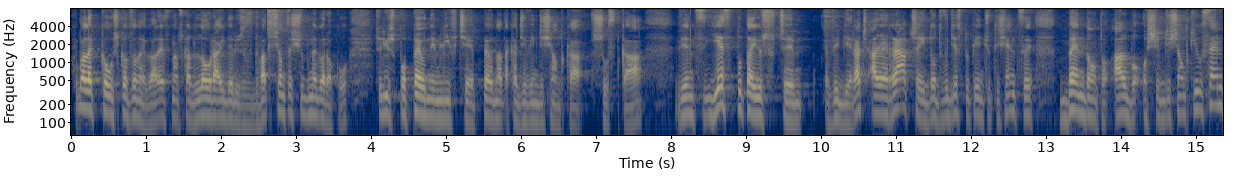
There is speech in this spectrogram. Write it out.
chyba lekko uszkodzonego, ale jest na przykład Lowrider już z 2007 roku, czyli już po pełnym lifcie, pełna taka 96, więc jest tutaj już w czym wybierać, ale raczej do 25 tysięcy będą to albo 88,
